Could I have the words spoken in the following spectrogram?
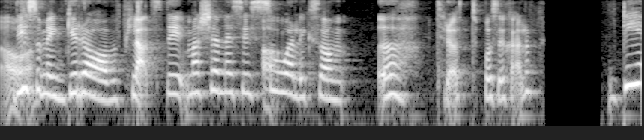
Ja. Det är som en gravplats. Det, man känner sig så liksom uh, trött på sig själv. Det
